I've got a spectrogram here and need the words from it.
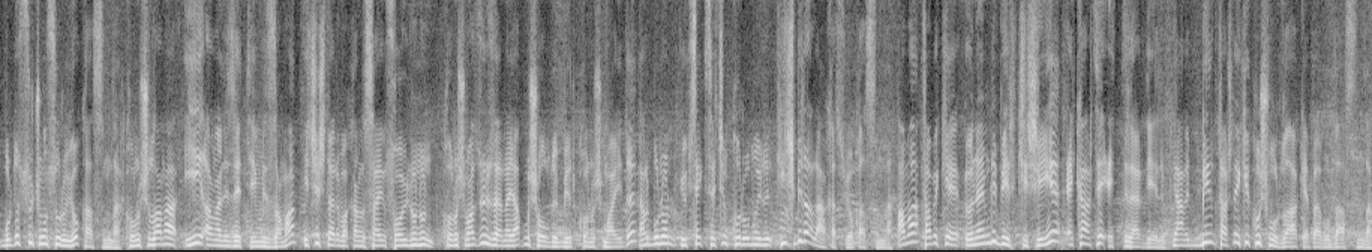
Burada suç unsuru yok aslında. Konuşulana iyi analiz ettiğimiz zaman İçişleri Bakanı Sayın Soylu'nun konuşması üzerine yapmış olduğu bir konuşmaydı. Yani bunun Yüksek Seçim Kurumu'yla hiçbir alakası yok aslında. Ama tabii ki önemli bir kişiyi ekarte ettiler diyelim. Yani bir taşla iki kuş vurdu AKP burada aslında.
